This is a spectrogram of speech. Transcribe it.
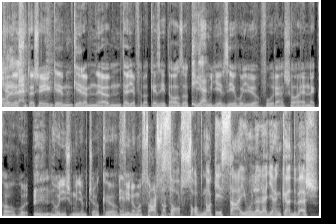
Kedves utasaink, én kérem, tegye fel a kezét az, aki Igen. úgy érzi, hogy ő a forrása ennek a, hogy, is mondjam csak finom a szarszag. Szarszagnak és szálljon le, legyen kedves.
